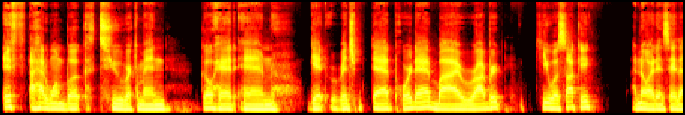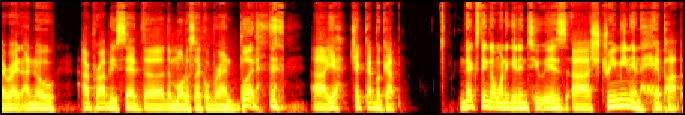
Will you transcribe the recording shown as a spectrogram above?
if I had one book to recommend, go ahead and get Rich Dad Poor Dad by Robert Kiyosaki. I know I didn't say that right. I know I probably said the the motorcycle brand, but uh, yeah, check that book out. Next thing I want to get into is uh, streaming and hip hop.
